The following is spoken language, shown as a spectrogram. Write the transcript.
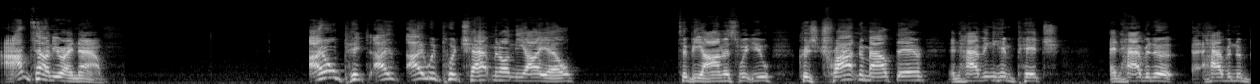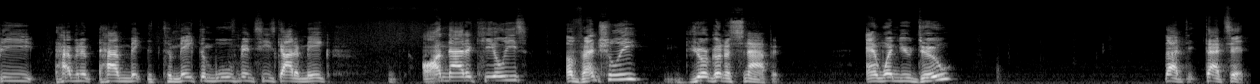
I'm telling you right now, I don't pitch. I I would put Chapman on the IL. To be honest with you, because trotting him out there and having him pitch, and having to having to be having to have make, to make the movements he's got to make on that Achilles, eventually you're gonna snap it, and when you do, that that's it.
